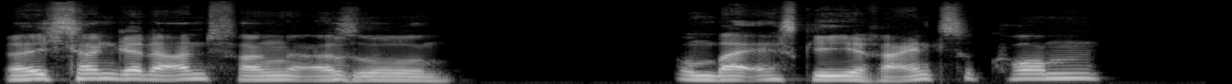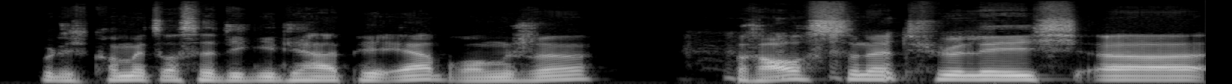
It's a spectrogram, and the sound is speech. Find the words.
Ja, ich kann gerne anfangen. Also, um bei SGE reinzukommen, gut, ich komme jetzt aus der Digital-PR-Branche, brauchst du natürlich äh,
